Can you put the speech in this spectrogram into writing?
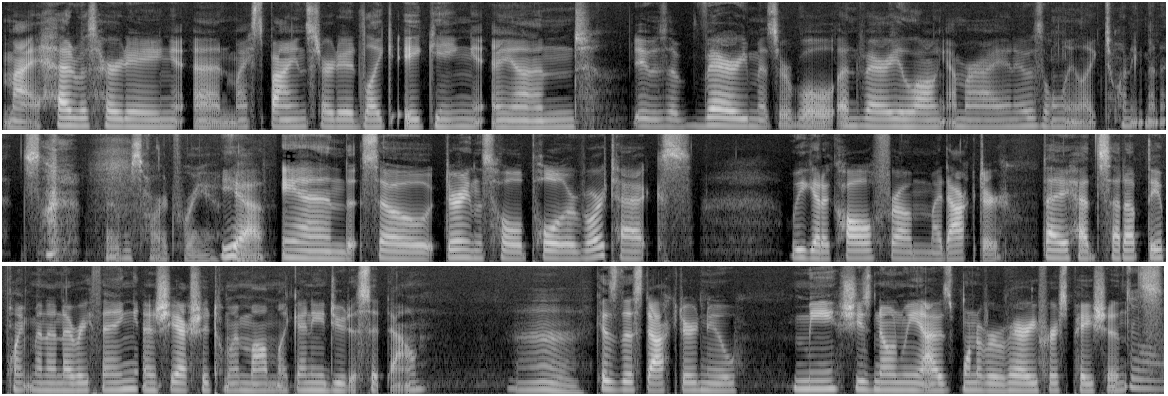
my head was hurting and my spine started like aching and it was a very miserable and very long MRI and it was only like 20 minutes. That was hard for you. yeah. And so during this whole polar vortex, we get a call from my doctor. They had set up the appointment and everything and she actually told my mom like I need you to sit down Mm. because this doctor knew me. She's known me. I was one of her very first patients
